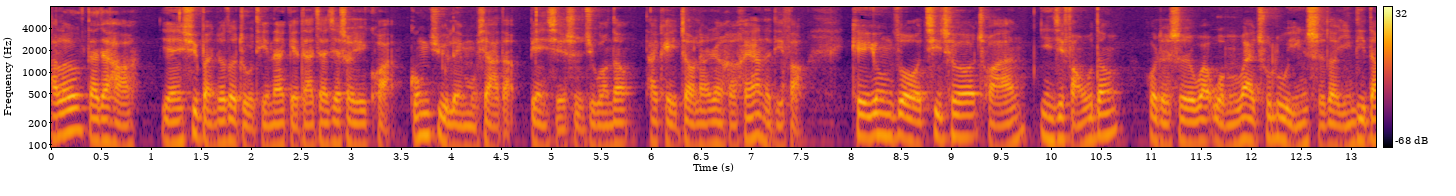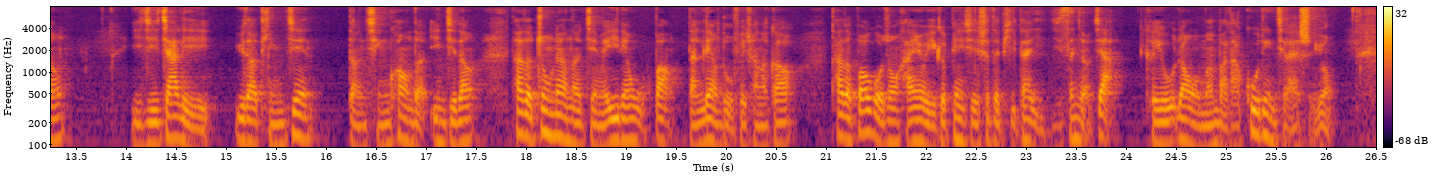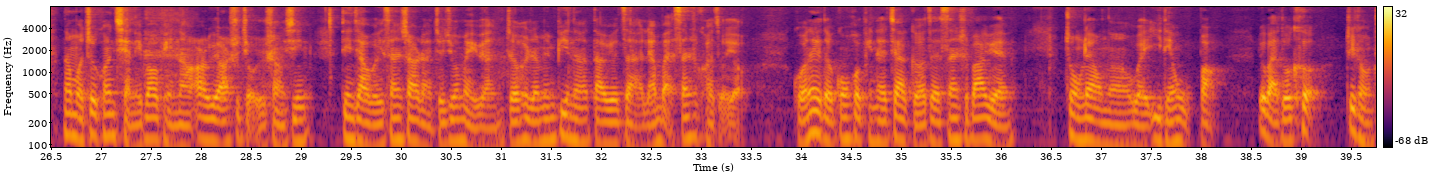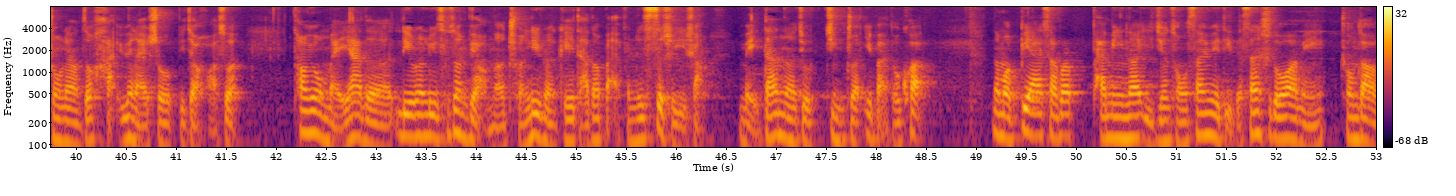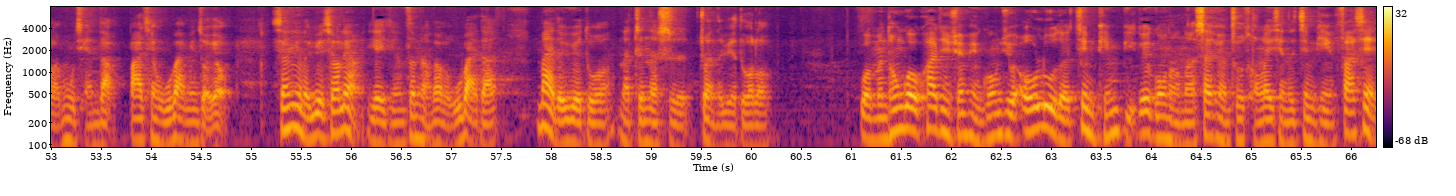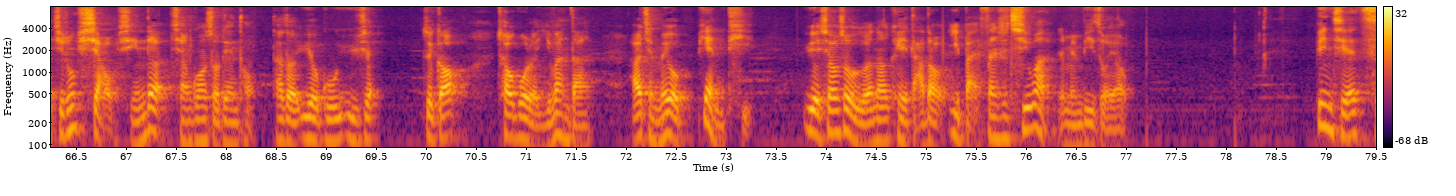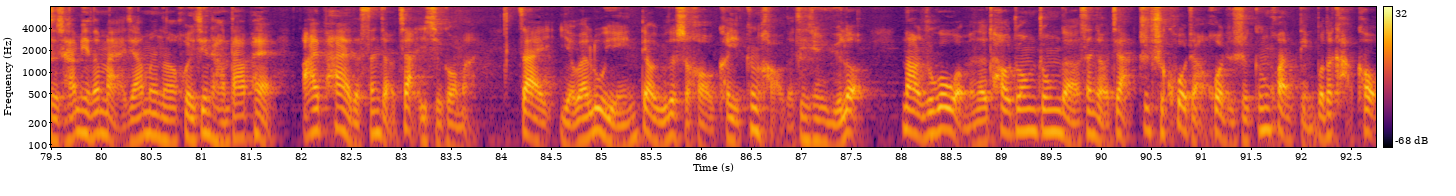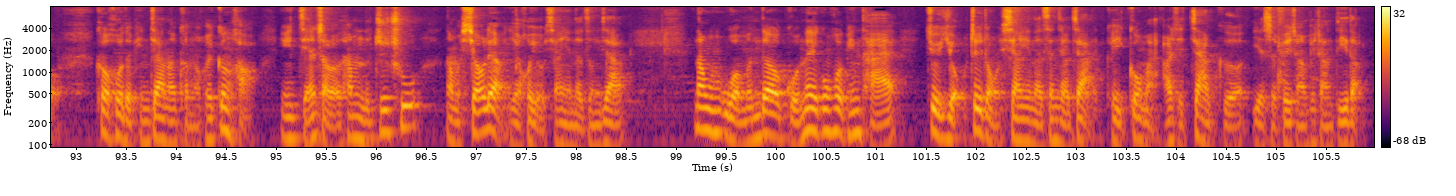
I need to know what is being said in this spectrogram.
Hello，大家好。延续本周的主题呢，给大家介绍一款工具类目下的便携式聚光灯。它可以照亮任何黑暗的地方，可以用作汽车、船、应急防护灯，或者是外我们外出露营时的营地灯，以及家里遇到停电等情况的应急灯。它的重量呢仅为一点五磅，但亮度非常的高。它的包裹中含有一个便携式的皮带以及三脚架。可以让我们把它固定起来使用。那么这款潜力爆品呢，二月二十九日上新，定价为三十二点九九美元，折合人民币呢大约在两百三十块左右。国内的供货平台价格在三十八元，重量呢为一点五磅，六百多克。这种重量走海运来说比较划算。套用美亚的利润率测算表呢，纯利润可以达到百分之四十以上，每单呢就净赚一百多块。那么 BSR 排名呢，已经从三月底的三十多万名冲到了目前的八千五百名左右，相应的月销量也已经增长到了五百单，卖的越多，那真的是赚的越多喽。我们通过跨境选品工具欧路的竞品比对功能呢，筛选出同类型的竞品，发现其中小型的强光手电筒，它的月估预销最高超过了一万单，而且没有变体，月销售额呢可以达到一百三十七万人民币左右。并且此产品的买家们呢，会经常搭配 iPad 三脚架一起购买，在野外露营、钓鱼的时候可以更好的进行娱乐。那如果我们的套装中的三脚架支持扩展或者是更换顶部的卡扣，客户的评价呢可能会更好，因为减少了他们的支出，那么销量也会有相应的增加。那么我们的国内供货平台就有这种相应的三脚架可以购买，而且价格也是非常非常低的。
